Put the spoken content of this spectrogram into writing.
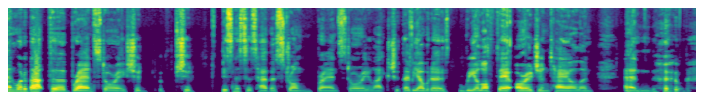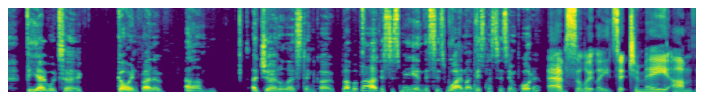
And what about the brand story? Should should businesses have a strong brand story? Like, should they be able to reel off their origin tale and and be able to go in front of um, a journalist and go blah blah blah this is me and this is why my business is important. Absolutely. So to me um,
